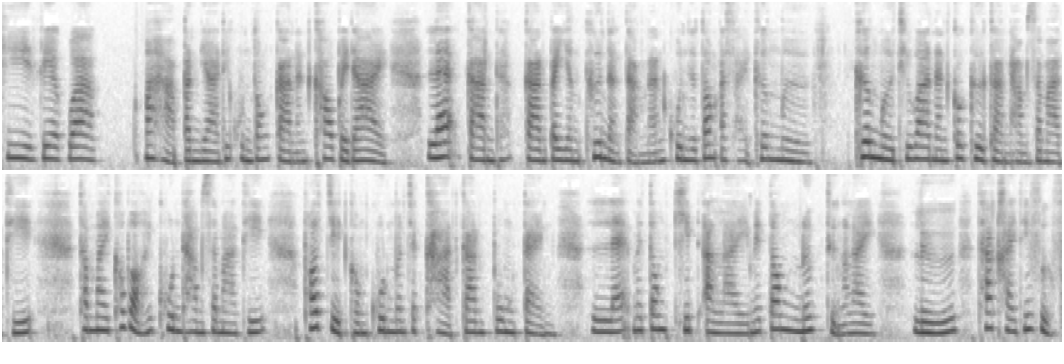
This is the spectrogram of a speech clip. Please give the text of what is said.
ที่เรียกว่ามหาปัญญาที่คุณต้องการนั้นเข้าไปได้ และการการไปยังขึ้นต่างๆนั้น คุณจะต้องอาศัยเครื่องมือ เครื่องมือที่ว่านั้นก็คือการทำสมาธิทำไมเขาบอกให้คุณทำสมาธิ เพราะจิตของคุณมันจะขาดการปรุงแต่ง และไม่ต้องคิดอะไร ไม่ต้องนึกถึงอะไร หรือถ้าใครที่ฝึกฝ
